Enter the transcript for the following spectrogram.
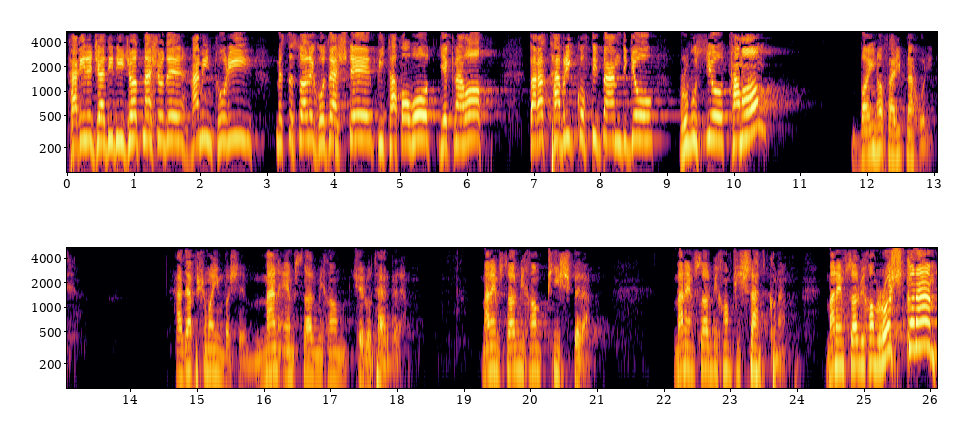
تغییر جدیدی ایجاد نشده همینطوری مثل سال گذشته بی تفاوت یک نواق فقط تبریک گفتید به هم دیگه و روبوسی و تمام با اینها فریب نخورید. هدف شما این باشه. من امسال می‌خوام جلوتر برم. من امسال می‌خوام پیش برم. من امسال می‌خوام پیشرفت کنم. من امسال می‌خوام رشد کنم.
